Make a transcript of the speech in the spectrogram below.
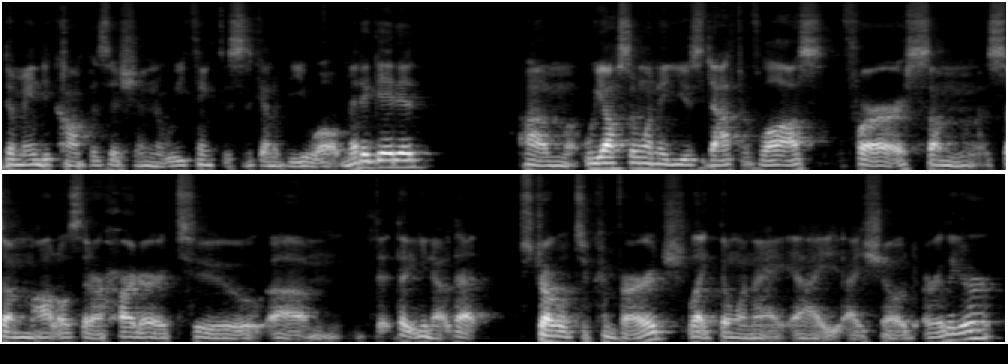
domain decomposition, we think this is going to be well mitigated. Um, we also want to use adaptive loss for some some models that are harder to um, that, that you know that struggle to converge, like the one I, I, I showed earlier.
